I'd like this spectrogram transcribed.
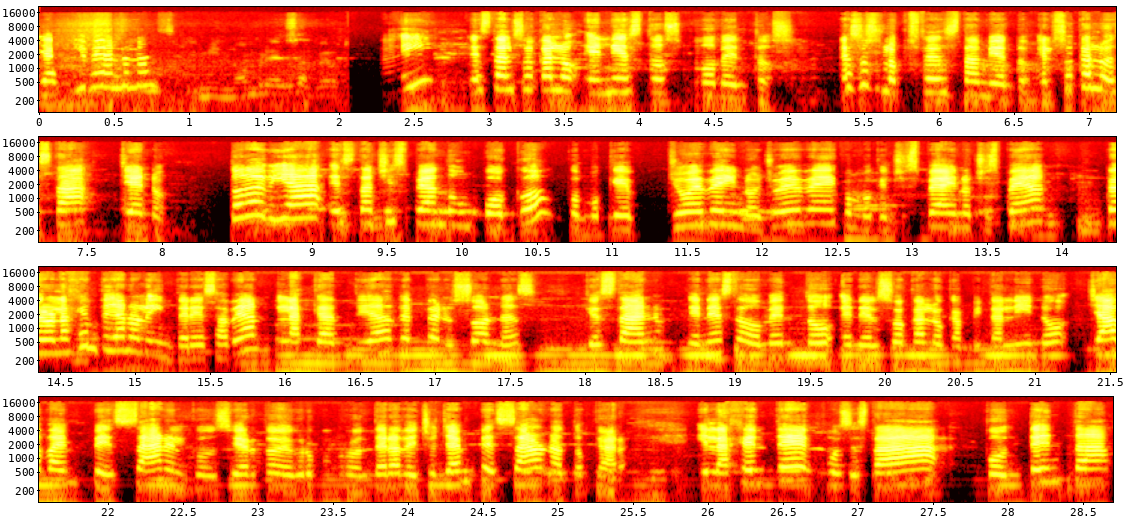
Y aquí vean nomás. Mi nombre es Alberto. Ahí está el Zócalo en estos momentos. Eso es lo que ustedes están viendo. El Zócalo está lleno. Todavía está chispeando un poco, como que llueve y no llueve, como que chispea y no chispea, pero a la gente ya no le interesa. Vean la cantidad de personas que están en este momento en el Zócalo Capitalino. Ya va a empezar el concierto de Grupo Frontera, de hecho ya empezaron a tocar y la gente pues está contenta,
